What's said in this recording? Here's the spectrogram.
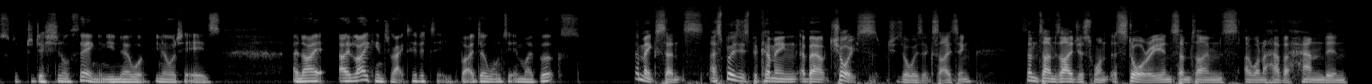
sort of traditional thing, and you know what you know what it is. And I I like interactivity, but I don't want it in my books. That makes sense. I suppose it's becoming about choice, which is always exciting. Sometimes I just want a story, and sometimes I want to have a hand in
